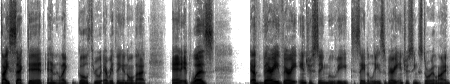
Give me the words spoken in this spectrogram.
dissect it and like go through everything and all that. And it was a very, very interesting movie to say the least. Very interesting storyline,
